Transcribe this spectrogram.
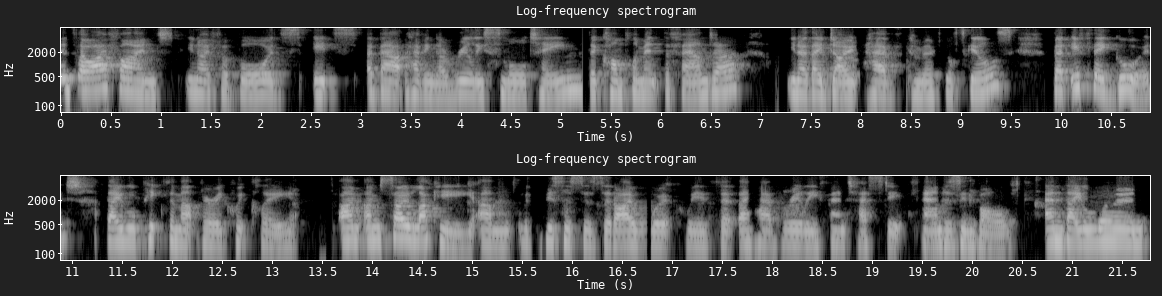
And so I find, you know, for boards, it's about having a really small team that complement the founder. You know, they don't have commercial skills, but if they're good, they will pick them up very quickly. I'm, I'm so lucky um, with businesses that I work with that they have really fantastic founders involved and they learn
